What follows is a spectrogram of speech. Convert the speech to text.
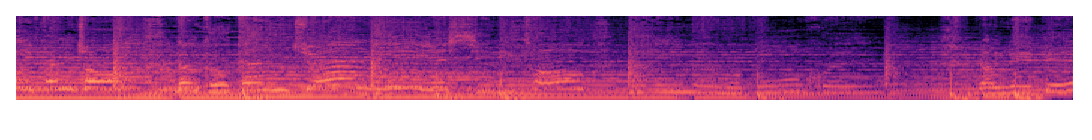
一分钟能够感觉你也心痛，那一年我不会让离别。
